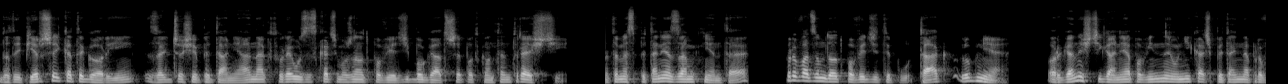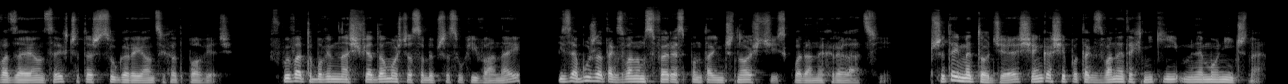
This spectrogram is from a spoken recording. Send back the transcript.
Do tej pierwszej kategorii zalicza się pytania, na które uzyskać można odpowiedzi bogatsze pod kątem treści. Natomiast pytania zamknięte prowadzą do odpowiedzi typu tak lub nie. Organy ścigania powinny unikać pytań naprowadzających czy też sugerujących odpowiedź. Wpływa to bowiem na świadomość osoby przesłuchiwanej i zaburza tzw. Tak sferę spontaniczności składanych relacji. Przy tej metodzie sięga się po tzw. Tak techniki mnemoniczne.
